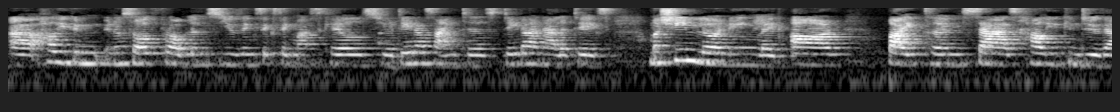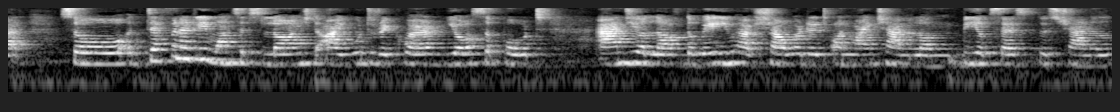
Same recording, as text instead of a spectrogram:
uh, how you can you know solve problems using Six Sigma skills, your data scientist, data analytics, machine learning like R, Python, SAS, how you can do that. So definitely once it's launched, I would require your support and your love the way you have showered it on my channel on Be Obsessed this channel.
